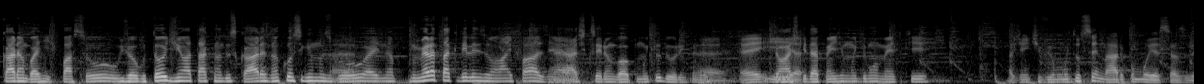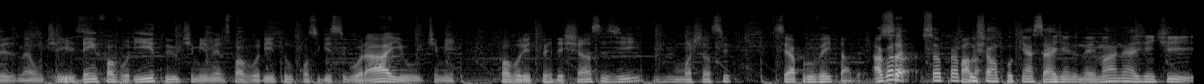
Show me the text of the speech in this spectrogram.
caramba, a gente passou o jogo todinho atacando os caras, não conseguimos É. gol, aí no primeiro ataque deles eles vão lá e fazem. É. Aí acho que seria um golpe muito duro, entendeu? É, é, então acho é- que depende muito do momento que. A gente viu muito cenário como esse, às vezes, né? Um time Isso. bem favorito e o time menos favorito conseguir segurar e o time favorito perder chances e uma chance ser aproveitada. Agora, Só, só pra fala. puxar um pouquinho a sardinha do Neymar, né? A gente.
